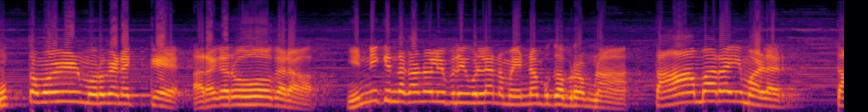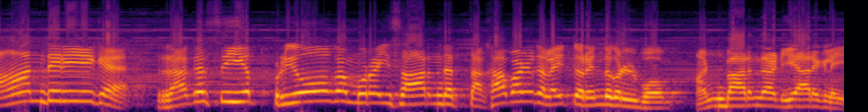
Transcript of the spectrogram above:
முத்தமிழ் முருகனுக்கு அரகரோகரா. இன்னைக்கு இந்த காணொலி பதிவுல நம்ம என்ன பார்க்க போறோம்னா தாமரை மலர் தாந்திரீக ரகசிய பிரயோக முறை சார்ந்த தகவல்களை தெரிந்து கொள்வோம். அன்பார்ந்த அடியார்களே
